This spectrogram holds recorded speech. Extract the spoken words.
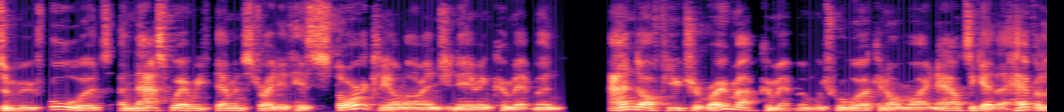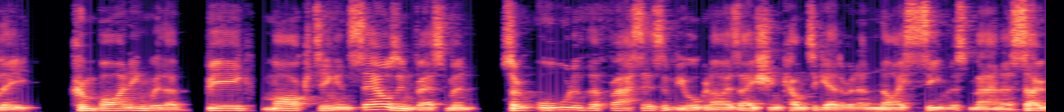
to move forwards. And that's where we've demonstrated historically on our engineering commitment and our future roadmap commitment, which we're working on right now together heavily, combining with a big marketing and sales investment. So all of the facets of the organization come together in a nice, seamless manner. So,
